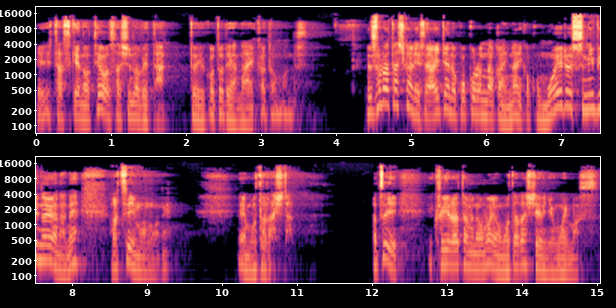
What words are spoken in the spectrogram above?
えー、助けの手を差し伸べたということではないかと思うんです。でそれは確かにですね、相手の心の中に何かこう燃える炭火のようなね、熱いものをね、もたらした。熱い悔い改めの思いをもたらしたように思います。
